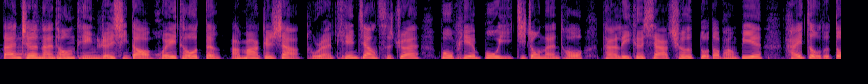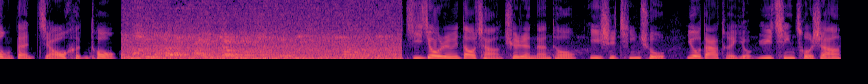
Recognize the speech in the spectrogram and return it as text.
单车男童停人行道，回头等阿妈跟上，突然天降瓷砖，不偏不倚击中男童，他立刻下车躲到旁边，还走得动，但脚很痛。急救人员到场，确认男童意识清楚，右大腿有淤青挫伤，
